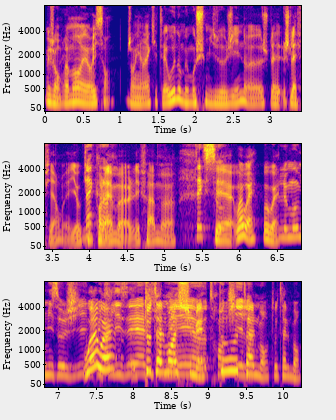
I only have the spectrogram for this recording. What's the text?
Mais genre vraiment ahurissant. Genre, il y en a un qui était là, oui, non, mais moi je suis misogyne, euh, je la- je l'affirme, il y a aucun problème, euh, les femmes, c'est. Ouais, ouais, ouais, ouais. Le mot misogyne, Ouais, ouais, utilisé, totalement assumé, assumé. tranquille. totalement, totalement.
